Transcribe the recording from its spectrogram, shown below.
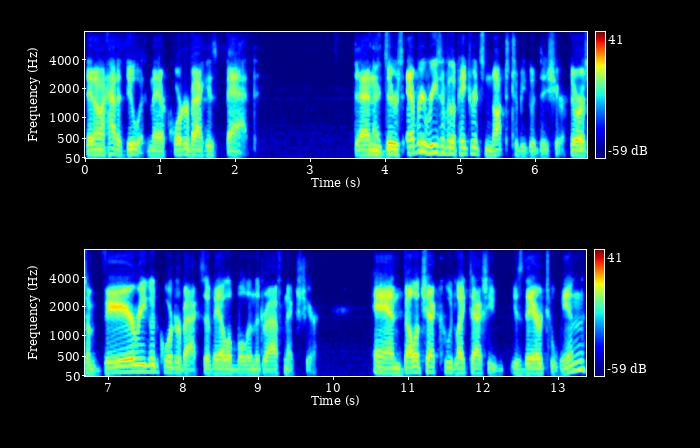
They don't know how to do it, and their quarterback is bad. And I- there's every reason for the Patriots not to be good this year. There are some very good quarterbacks available in the draft next year. And Belichick, who would like to actually is there to win,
